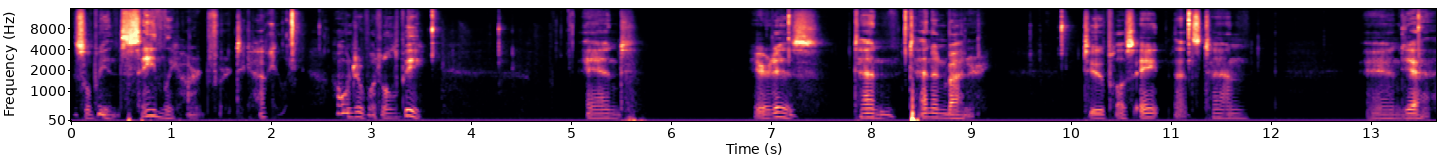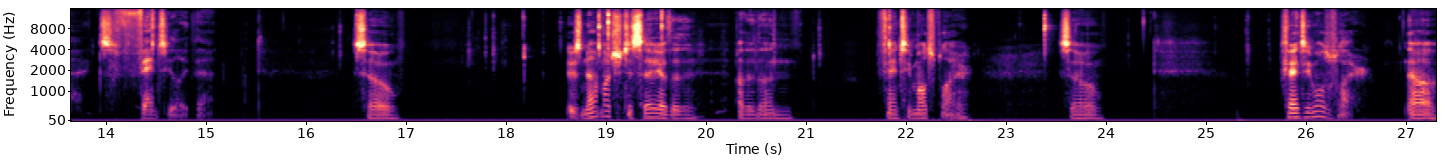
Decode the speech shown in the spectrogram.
this will be insanely hard for it to calculate. I wonder what it'll be. And here it is. 10 10 in binary. 2 plus 8, that's 10. And yeah, it's fancy like that. So, there's not much to say other than, other than fancy multiplier. So, fancy multiplier. Uh,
